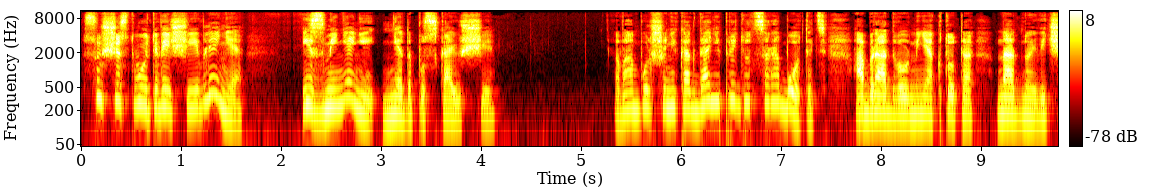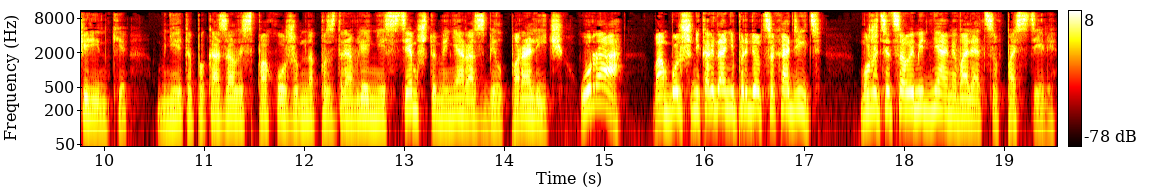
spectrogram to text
Существуют вещи и явления, изменений не допускающие. «Вам больше никогда не придется работать», — обрадовал меня кто-то на одной вечеринке. Мне это показалось похожим на поздравление с тем, что меня разбил паралич. «Ура! Вам больше никогда не придется ходить! Можете целыми днями валяться в постели».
